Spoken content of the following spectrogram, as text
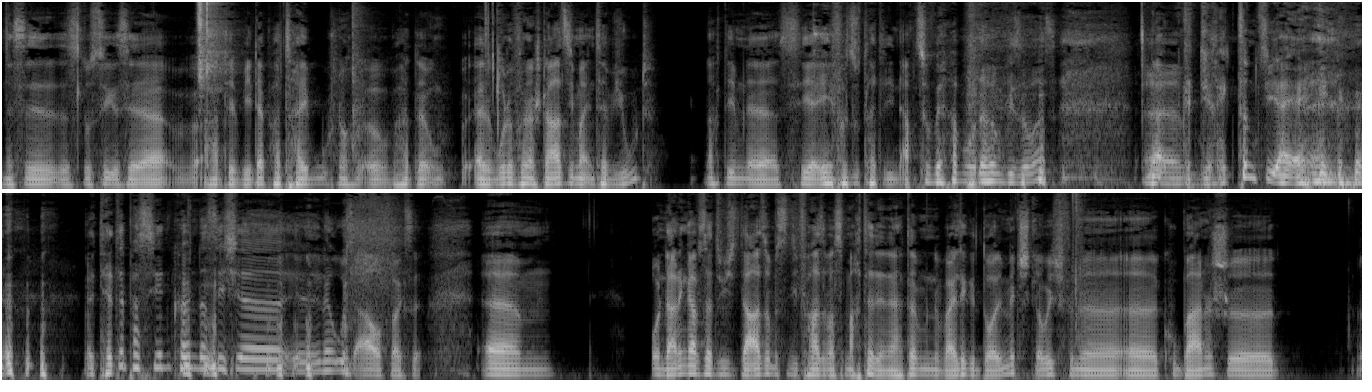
das, ist- das Lustige ist ja, er hatte weder Parteibuch noch, äh, hatte, er wurde von der Stasi mal interviewt, nachdem der CIA versucht hatte, ihn abzuwerben oder irgendwie sowas. Na, ähm, direkt zum CIA. es hätte passieren können, dass ich äh, in der USA aufwachse. Ähm, und dann gab es natürlich da so ein bisschen die Phase, was macht er denn? Er hat dann eine Weile gedolmetscht, glaube ich, für eine äh, kubanische äh,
